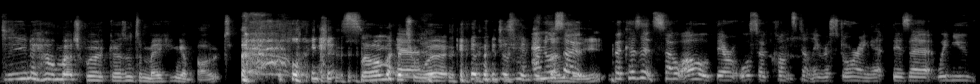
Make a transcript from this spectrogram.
Do you know how much work goes into making a boat? like it's so much Yeah. work, and they just went to and also Dundee. because it's so old they're also constantly restoring it there's a when you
